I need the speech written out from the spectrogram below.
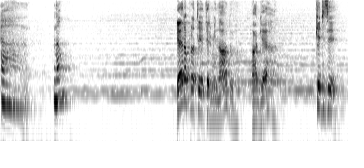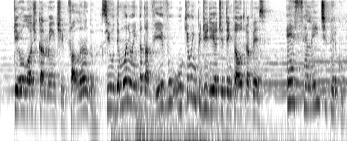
Ah, não. Era pra ter terminado a guerra? Quer dizer, teologicamente falando, se o demônio ainda tá vivo, o que o impediria de tentar outra vez? Excelente pergunta.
